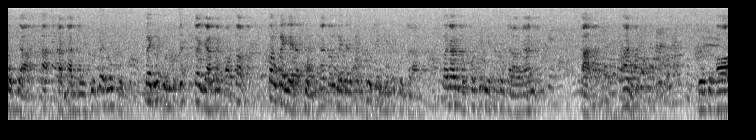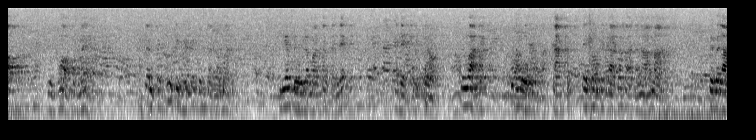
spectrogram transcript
จงอย่าอะกตันยูคุณไม่รู้คุณ ไม่รู้คุณก็ยังไม่พอต้อง ต้องไม่เนรคุณนะต้องไม่เนรคุณผู้ที่มีพระคุณต่อเรา ราะนั้นบุคคลที่มีพระคุณต่อเรานั้นอ่าท่านโดยเฉพาะคุณพ่อคุณแม่นั่นเป็นผู้ที่มีพระคุณต่อเรามากเลี้ยงดูเรามาตั้งแต่เล็กแต่เด็กจนโตหรือว่าเนี่ยพระองค์จากได้ทรงประกาศพระศาสนามา เป็นเวลา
